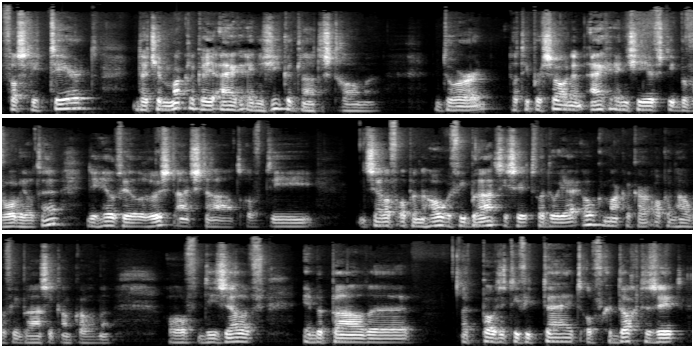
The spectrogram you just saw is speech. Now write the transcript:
faciliteert dat je makkelijker je eigen energie kunt laten stromen. Doordat die persoon een eigen energie heeft die bijvoorbeeld hè, die heel veel rust uitstraalt of die zelf op een hoge vibratie zit, waardoor jij ook makkelijker op een hoge vibratie kan komen. Of die zelf in bepaalde eh, positiviteit of gedachten zit,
